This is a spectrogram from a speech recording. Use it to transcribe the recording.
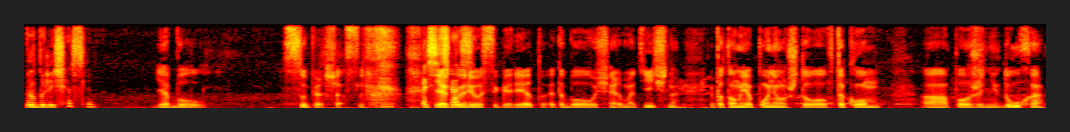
Вы были счастливы? Я был супер счастлив. А Я сейчас? курил сигарету, это было очень романтично. И потом я понял, что в таком положении духа,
